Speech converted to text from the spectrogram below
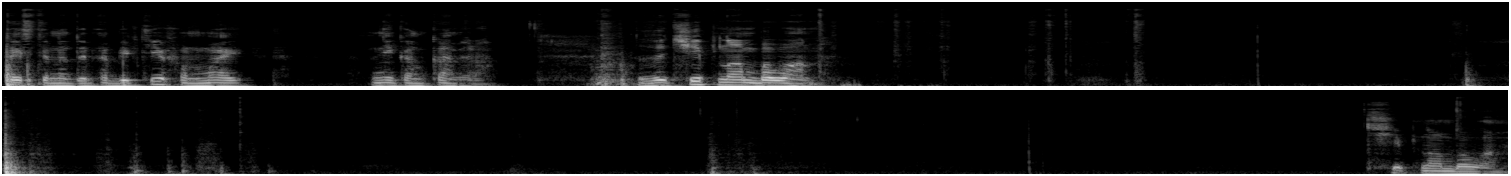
testing objective on my Nikon camera. The chip number one. Chip number one.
